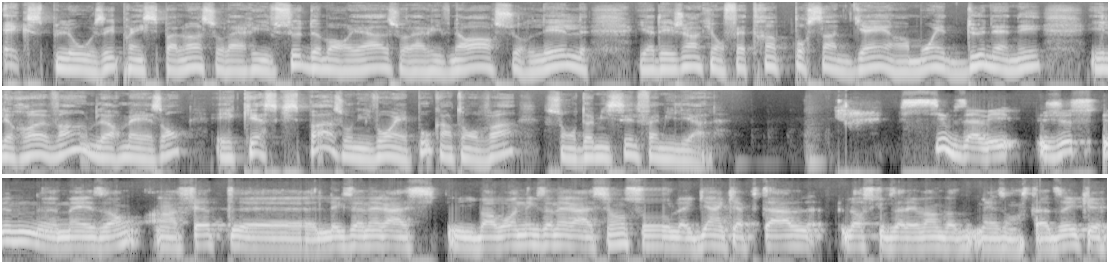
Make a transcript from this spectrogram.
explosé, principalement sur la rive sud de Montréal, sur la rive nord, sur l'île. Il y a des gens qui ont fait 30% de gains en moins d'une année. Ils revendent leur maison. Et qu'est-ce qui se passe au niveau impôt quand on vend son domicile familial? Si vous avez juste une maison, en fait, euh, l'exonération, il va y avoir une exonération sur le gain en capital lorsque vous allez vendre votre maison. C'est-à-dire que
